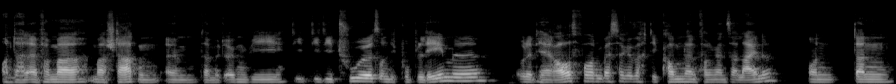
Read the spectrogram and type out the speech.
Und dann einfach mal, mal starten, ähm, damit irgendwie die, die, die Tools und die Probleme, oder die Herausforderungen besser gesagt, die kommen dann von ganz alleine und dann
